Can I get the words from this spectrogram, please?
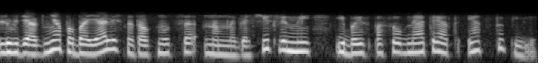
люди огня побоялись натолкнуться на многочисленный и боеспособный отряд и отступили.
